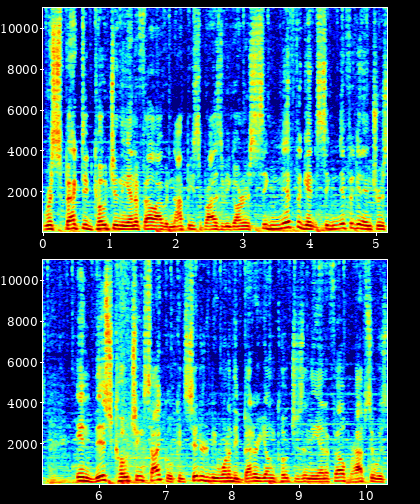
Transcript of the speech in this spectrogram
respected coach in the NFL. I would not be surprised if he garners significant, significant interest in this coaching cycle, considered to be one of the better young coaches in the NFL. Perhaps it was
